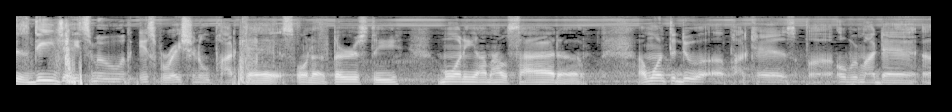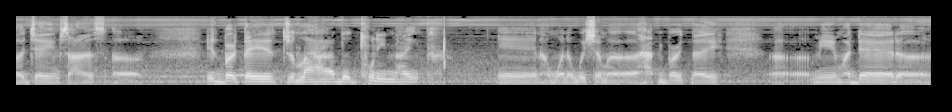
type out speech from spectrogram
is DJ Smooth Inspirational Podcast on a Thursday morning. I'm outside. Uh, I want to do a, a podcast uh, over my dad, uh, James Size. Uh, his birthday is July the 29th, and I want to wish him a, a happy birthday. Uh, me and my dad uh,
